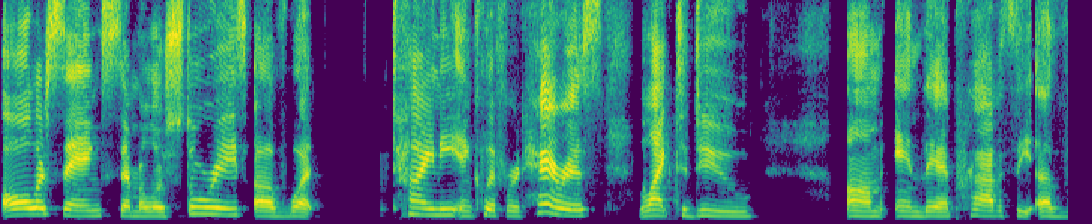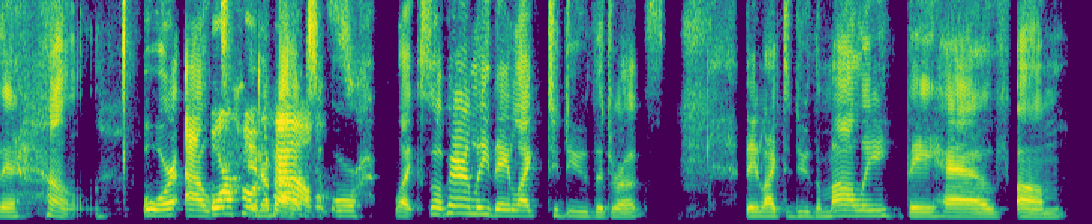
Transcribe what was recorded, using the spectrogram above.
all are saying similar stories of what Tiny and Clifford Harris like to do um, in their privacy of their home. or out Or and about or like so apparently they like to do the drugs. They like to do the molly. They have um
